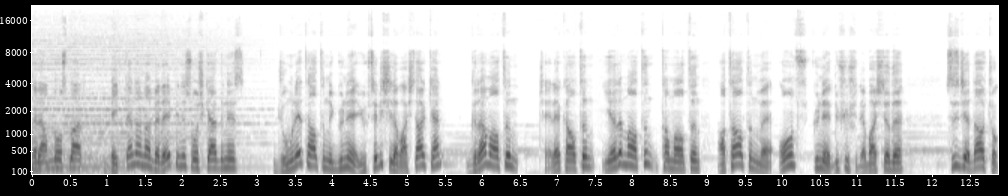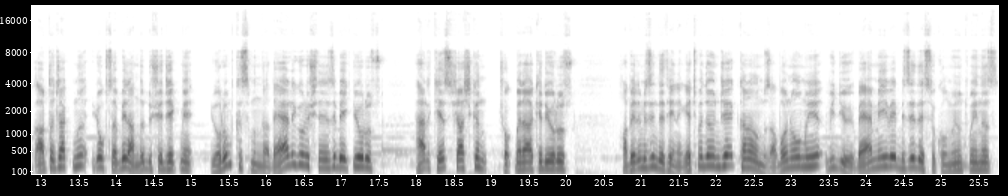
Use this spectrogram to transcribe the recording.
Selam dostlar. Beklenen habere hepiniz hoş geldiniz. Cumhuriyet altını güne yükseliş ile başlarken gram altın, çeyrek altın, yarım altın, tam altın, ata altın ve ons güne düşüş ile başladı. Sizce daha çok artacak mı yoksa bir anda düşecek mi? Yorum kısmında değerli görüşlerinizi bekliyoruz. Herkes şaşkın, çok merak ediyoruz. Haberimizin detayına geçmeden önce kanalımıza abone olmayı, videoyu beğenmeyi ve bize destek olmayı unutmayınız.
